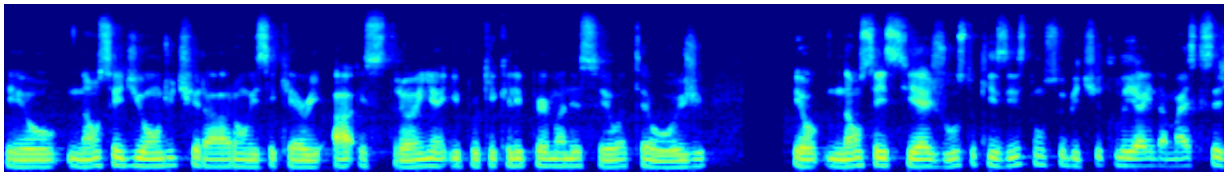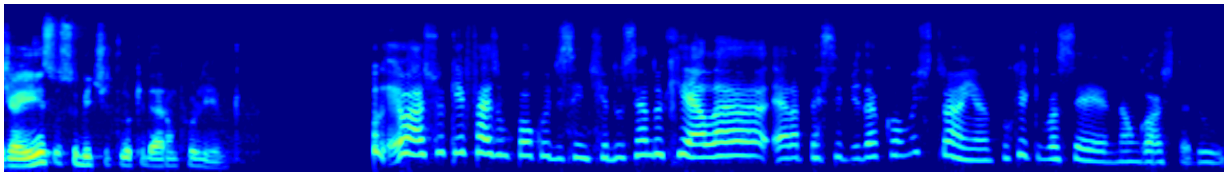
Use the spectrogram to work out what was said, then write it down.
Eu não sei de onde tiraram esse Carrie a estranha e por que, que ele permaneceu até hoje. Eu não sei se é justo que exista um subtítulo e ainda mais que seja esse o subtítulo que deram pro livro. Eu acho que faz um pouco de sentido, sendo que ela era percebida como estranha. Por que, que você não gosta do,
